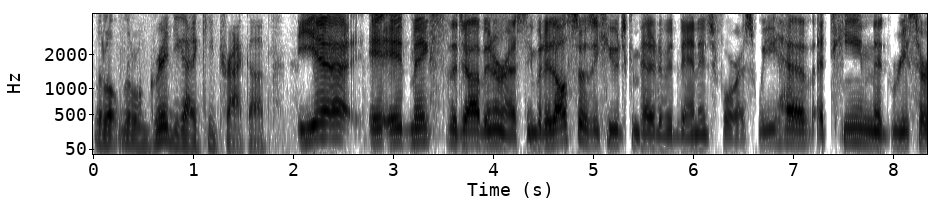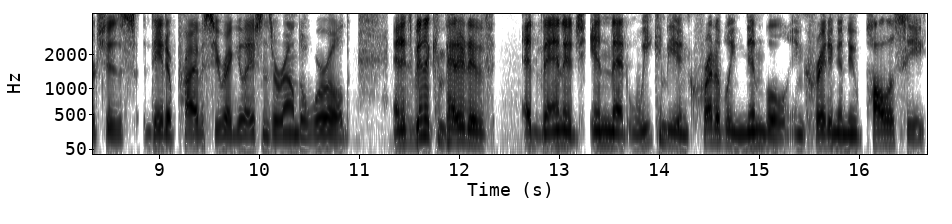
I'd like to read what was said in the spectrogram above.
little little grid you got to keep track of. Yeah, it, it, makes the job interesting, but it also is a huge competitive advantage for us. We have a team that researches data privacy regulations around the world, and it's been a competitive advantage in that we can be incredibly nimble in creating a new policy.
